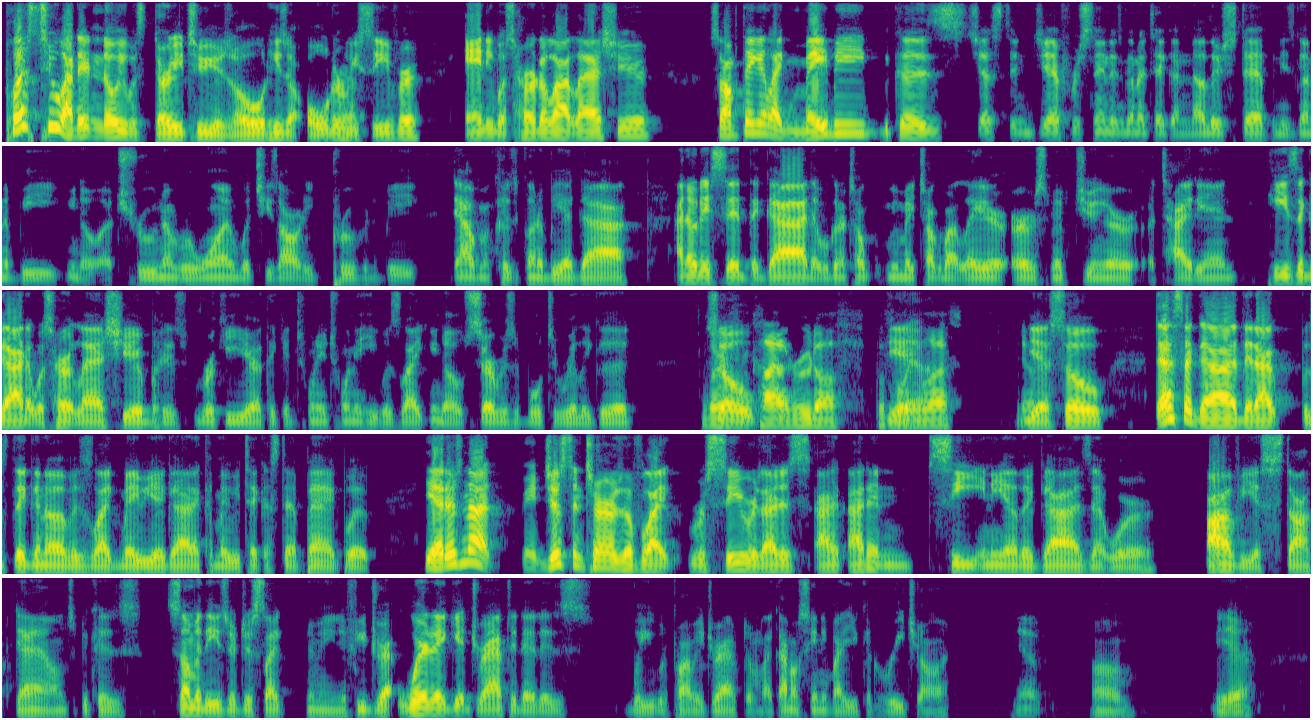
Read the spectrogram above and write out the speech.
Plus two, I didn't know he was 32 years old. He's an older yeah. receiver and he was hurt a lot last year. So I'm thinking like maybe because Justin Jefferson is going to take another step and he's going to be, you know, a true number one, which he's already proven to be. Dalvin Cook's going to be a guy. I know they said the guy that we're going to talk, we may talk about later, Irv Smith Jr., a tight end. He's a guy that was hurt last year, but his rookie year, I think in 2020, he was like, you know, serviceable to really good. Learned so Kyle Rudolph before yeah, he left. Yep. Yeah. So that's a guy that I was thinking of as like maybe a guy that could maybe take a step back. But yeah, there's not just in terms of like receivers, I just I, I didn't see any other guys that were obvious stock downs because some of these are just like, I mean, if you draft where they get drafted at is where you would probably draft them. Like I don't see anybody you could reach on. Yep. Um, yeah.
